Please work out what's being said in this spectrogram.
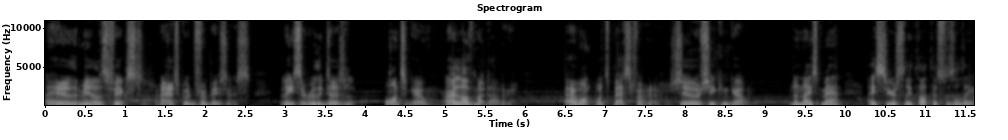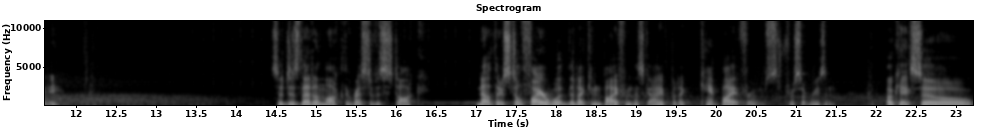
I hear the mill is fixed. That's good for business. Lisa really does want to go. I love my daughter. I want what's best for her. Sure, she can go. What a nice man. I seriously thought this was a lady. So does that unlock the rest of his stock? No, there's still firewood that I can buy from this guy, but I can't buy it from for some reason. Okay, so...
